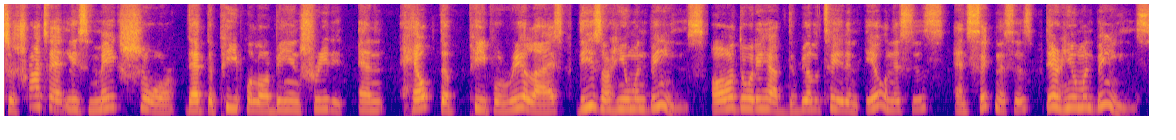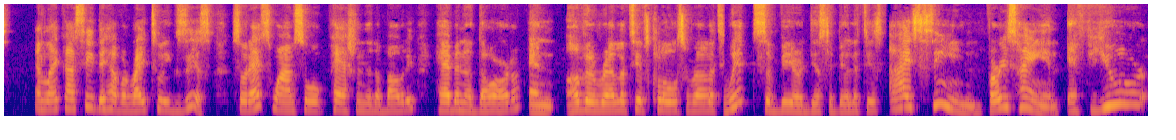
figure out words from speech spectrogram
to try to at least make sure that the people are being treated and help the people realize these are human beings. Although they have debilitating illnesses and sicknesses, they're human beings. And like I said, they have a right to exist. So that's why I'm so passionate about it. Having a daughter and other relatives, close relatives with severe disabilities, I've seen firsthand if you're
